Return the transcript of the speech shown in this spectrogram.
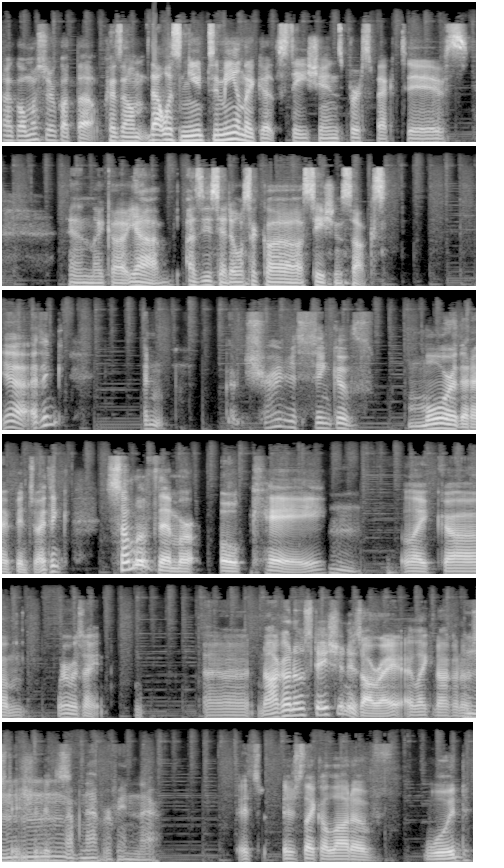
なんか面白かった。Because um, that was new to me, like uh, stations, perspectives, and like, uh, yeah, as you said, Osaka station sucks. Yeah, I think, and I'm trying to think of more that I've been to. I think some of them are okay. Like, um, where was I? Uh, Nagano Station is all right. I like Nagano Station. Mm, It's I've never been there. it's there's like a lot of wood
